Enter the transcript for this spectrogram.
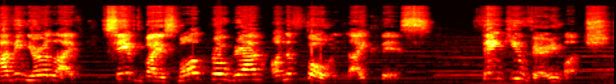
having your life saved by a small program on a phone like this. Thank you very much.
